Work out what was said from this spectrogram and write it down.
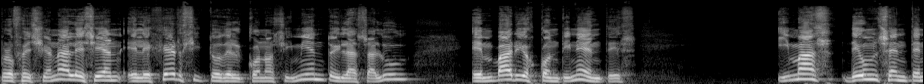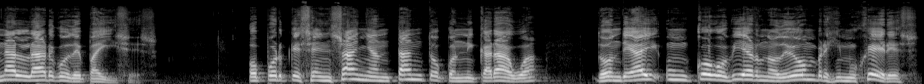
profesionales sean el ejército del conocimiento y la salud en varios continentes y más de un centenar largo de países o porque se ensañan tanto con Nicaragua, donde hay un cogobierno de hombres y mujeres,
